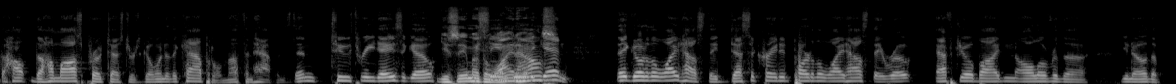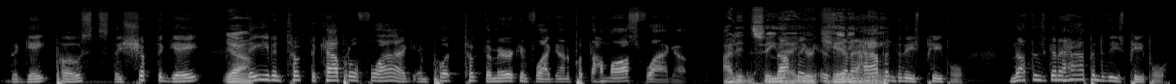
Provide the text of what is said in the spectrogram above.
the the Hamas protesters go into the Capitol. Nothing happens. Then two three days ago, You see them at the see 'em White do House? again. They go to the White House. They desecrated part of the White House. They wrote "F Joe Biden" all over the you know the the gate posts. They shook the gate. Yeah. They even took the Capitol flag and put took the American flag down and put the Hamas flag up. I didn't see Nothing that. You're is going to happen to these people. Nothing's going to happen to these people,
